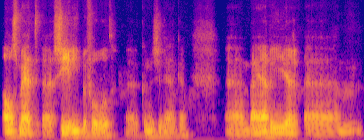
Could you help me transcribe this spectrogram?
als met Siri bijvoorbeeld, kunnen ze werken. Ehm, wij hebben hier um,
